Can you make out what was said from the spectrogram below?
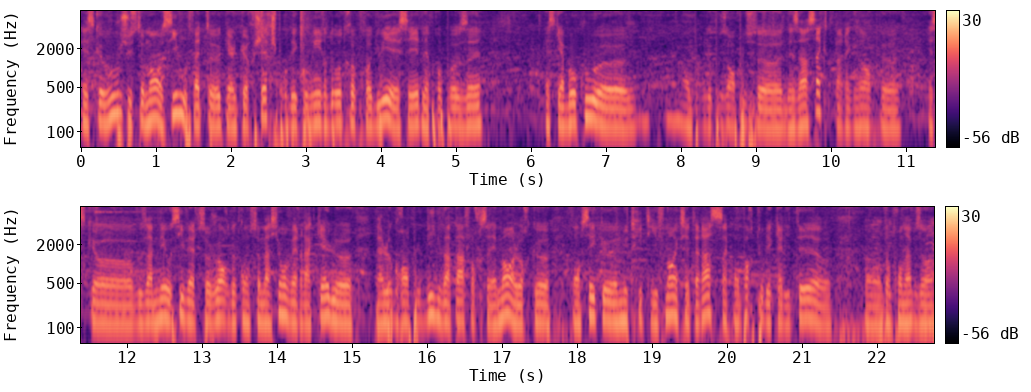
Est-ce que vous, justement, aussi, vous faites euh, quelques recherches pour découvrir d'autres produits et essayer de les proposer? Est-ce qu'il y a beaucoup, euh, on parle de plus en plus euh, des insectes, par exemple euh, Est-ce que vous amenez aussi vers ce genre de consommation vers laquelle ben, le grand public ne va pas forcément, alors que on sait que nutritivement, etc., ça comporte toutes les qualités dont on a besoin?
